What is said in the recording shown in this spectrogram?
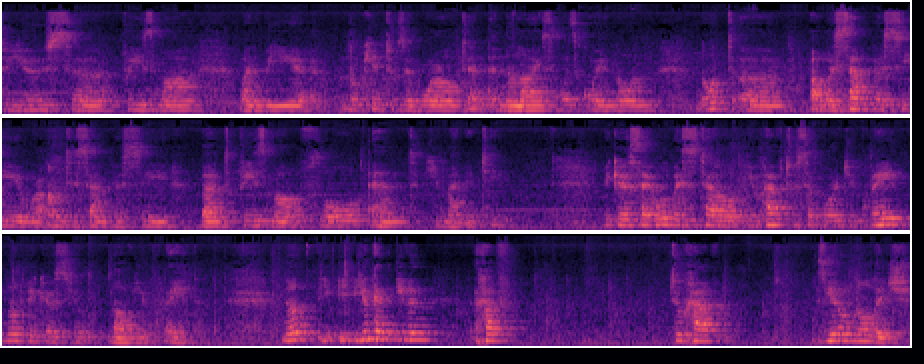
to use uh, Prisma when we look into the world and analyze what's going on, not uh, our sympathy or anti-sympathy, but Prisma of law and humanity. Because I always tell you have to support Ukraine not because you love Ukraine. Not you, you can even have to have zero knowledge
